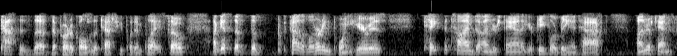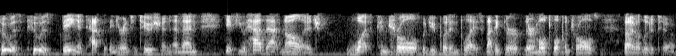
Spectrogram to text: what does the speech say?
passes the, the protocols or the tests you put in place. So I guess the, the kind of the learning point here is take the time to understand that your people are being attacked, understand who is who is being attacked within your institution, and then if you had that knowledge, what controls would you put in place? And I think there are, there are multiple controls that I've alluded to.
